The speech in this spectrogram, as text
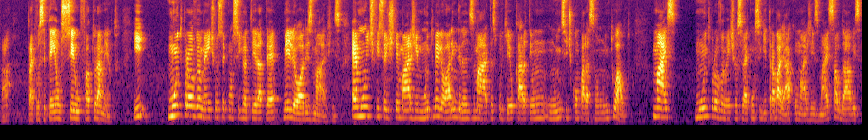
tá? Para que você tenha o seu faturamento. E muito provavelmente você consiga ter até melhores margens. É muito difícil a gente ter margem muito melhor em grandes marcas, porque o cara tem um, um índice de comparação muito alto. Mas, muito provavelmente você vai conseguir trabalhar com margens mais saudáveis,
